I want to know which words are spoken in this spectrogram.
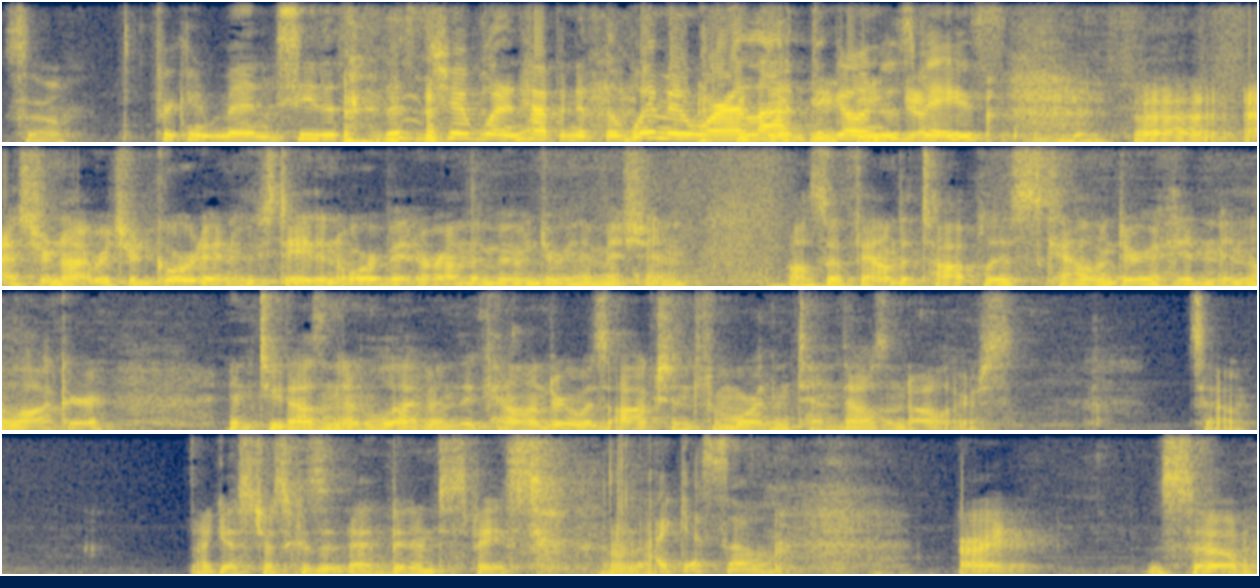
So Freaking men. See, this this shit wouldn't happen if the women were allowed to go into Yeah. space. Uh, astronaut Richard Gordon, who stayed in orbit around the moon during the mission, also found a topless calendar hidden in a locker. In 2011, the calendar was auctioned for more than $10,000. So, I guess just because it had been into space. I don't know. I guess so. All right. So,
